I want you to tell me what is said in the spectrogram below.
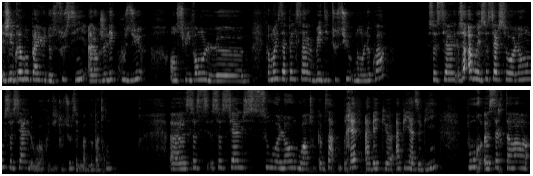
J'ai vraiment pas eu de soucis, alors je l'ai cousu en suivant le... Comment ils appellent ça? Ready to Sue Non, le quoi? Social... Ah oui, Social So Long, Social... Oh, Ready to Sue, c'est une marque de patron. Euh, social So Long ou un truc comme ça. Bref, avec euh, Happy as a Bee pour euh, certains,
